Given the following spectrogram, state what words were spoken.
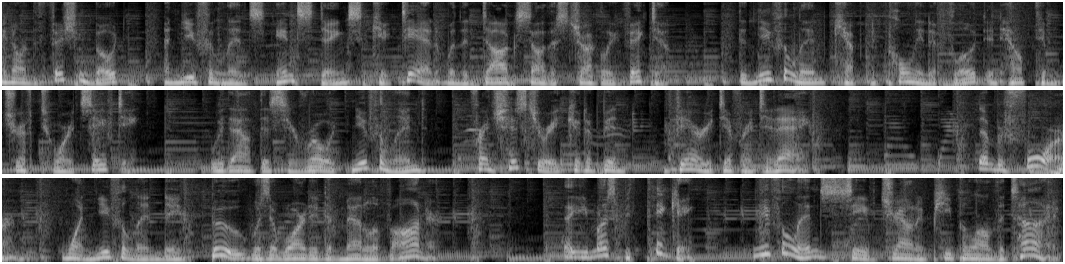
and on the fishing boat, a Newfoundland's instincts kicked in when the dog saw the struggling victim. The Newfoundland kept Napoleon afloat and helped him drift toward safety. Without this heroic Newfoundland, French history could have been very different today. Number 4. One Newfoundland named Boo was awarded a Medal of Honor. Now you must be thinking, Newfoundlands save drowning people all the time.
